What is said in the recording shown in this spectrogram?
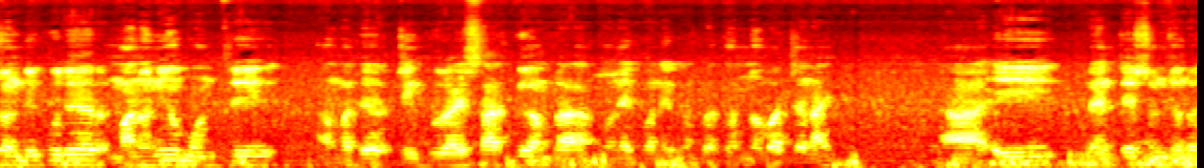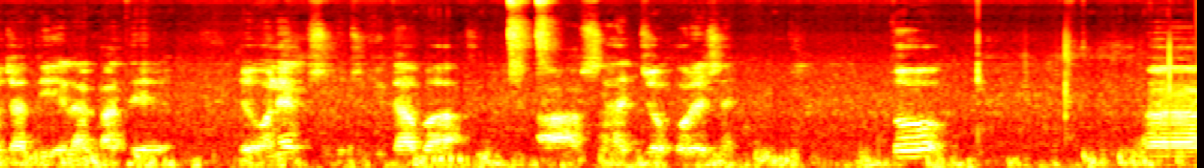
চণ্ডীপুরের মাননীয় মন্ত্রী, আমাদের টিঙ্কু রায় স্যারকেও আমরা অনেক অনেক আমরা ধন্যবাদ জানাই। এই প্ল্যান্টেশন জনজাতি এলাকাতে অনেক সহযোগিতা বা সাহায্য করেছেন। তো uh,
